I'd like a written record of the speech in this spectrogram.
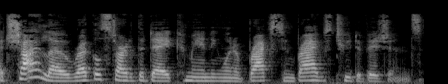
At Shiloh, Ruggles started the day commanding one of Braxton Bragg's two divisions,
